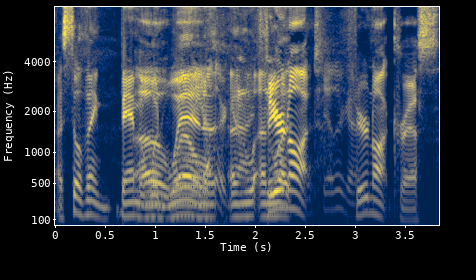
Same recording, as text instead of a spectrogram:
I still think Bama Oh, would win. well. The un- Fear unless- not. What's the other guy? Fear not, Chris.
